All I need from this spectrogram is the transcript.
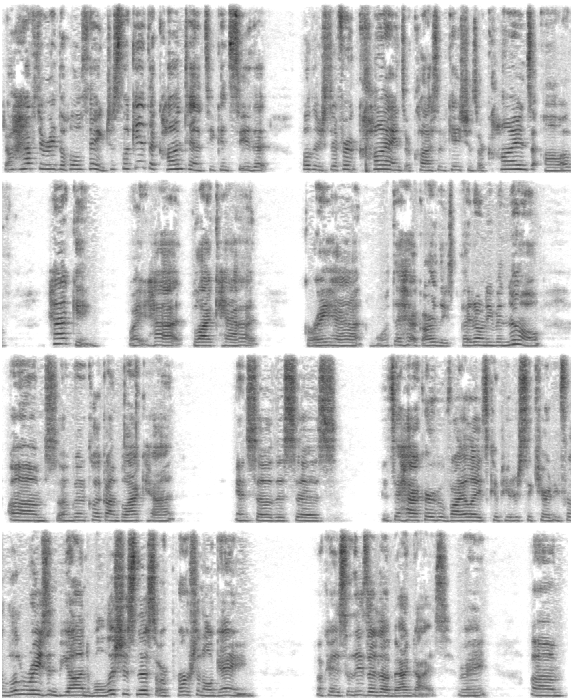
you don't have to read the whole thing. Just looking at the contents, you can see that, oh, there's different kinds or classifications or kinds of hacking. White hat, black hat, gray hat. What the heck are these? I don't even know. Um, so I'm going to click on black hat. And so this says it's a hacker who violates computer security for little reason beyond maliciousness or personal gain. Okay, so these are the bad guys, right? Um,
